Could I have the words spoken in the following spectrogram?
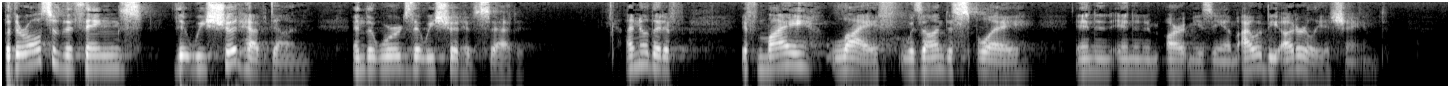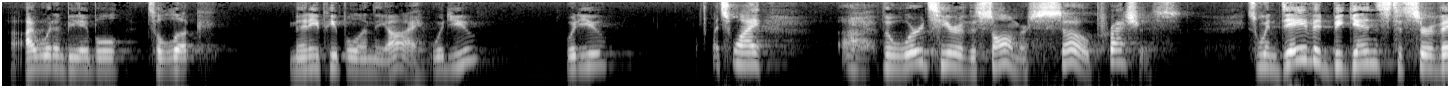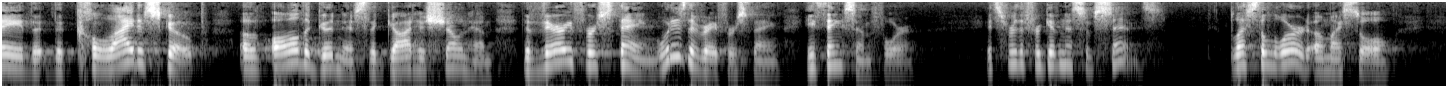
but they're also the things that we should have done and the words that we should have said. I know that if if my life was on display in an, in an art museum, I would be utterly ashamed. Uh, I wouldn't be able to look many people in the eye. Would you? Would you? That's why uh, the words here of the psalm are so precious. So when David begins to survey the, the kaleidoscope of all the goodness that God has shown him, the very first thing, what is the very first thing? he thanks him for. It's for the forgiveness of sins. Bless the Lord, O my soul,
